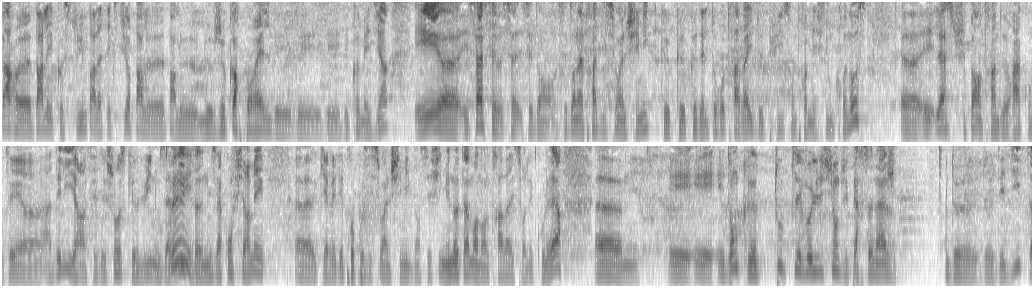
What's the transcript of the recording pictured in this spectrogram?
par, euh, par les costumes, par la texture, par le, par le, le jeu corporel des, des, des- des comédiens. Et, euh, et ça, c'est dans, dans la tradition alchimique que, que, que Del Toro travaille depuis son premier film Chronos. Euh, et là, je suis pas en train de raconter un délire. hein. C'est des choses que lui nous a Oui, dites, oui. nous a confirmé euh, qu'il y avait des propositions alchimiques dans ses films, et notamment dans le travail sur les couleurs. Euh, et, et, et donc, toute l'évolution du personnage d'Edith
